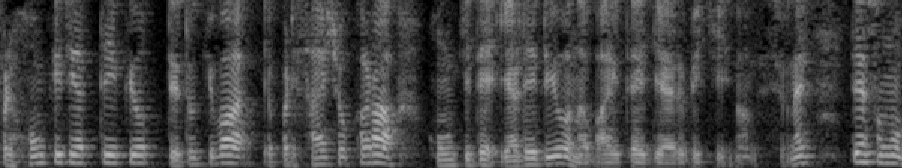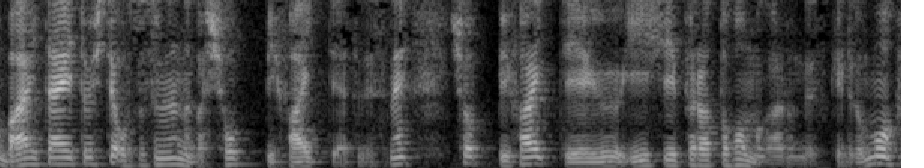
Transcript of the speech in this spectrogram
ぱり本気でやっていくよっていう時は、やっぱり最初から本気でやれるような媒体でやるべきなんですよね。で、その媒体としておすすめなのが Shopify ってやつですね。Shopify っていう EC プラットフォームがあるんですけれども、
